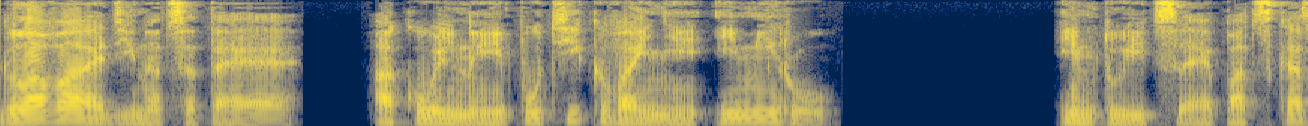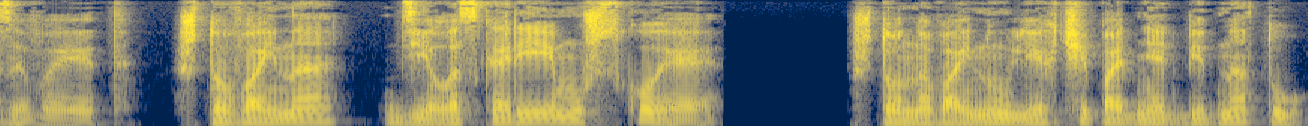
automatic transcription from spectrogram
Глава 11. Окольные пути к войне и миру. Интуиция подсказывает, что война – дело скорее мужское, что на войну легче поднять бедноту,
